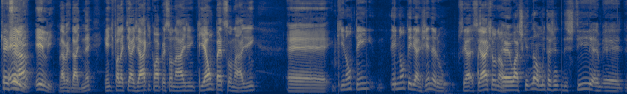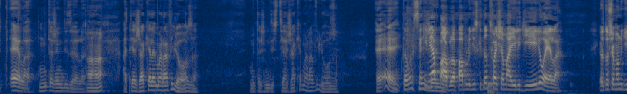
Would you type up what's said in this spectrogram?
quer Ele, encerrar? ele, na verdade, né? Que a gente fala Tia Jaque, que é uma personagem, que é um personagem é, que não tem. Ele não teria gênero? Você acha ou não? É, eu acho que... Não, muita gente diz tia, é, é, ela. Muita gente diz ela. Aham. A tia Jaque, ela é maravilhosa. Muita gente diz tia Jaque é maravilhoso. É, é. Então é É sem que nem a gênero. Pablo. A Pablo disse que tanto faz chamar ele de ele ou ela. Eu tô chamando de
